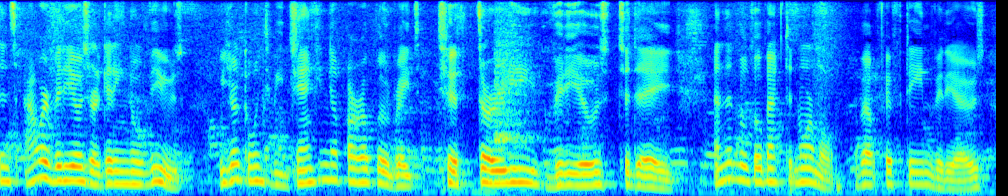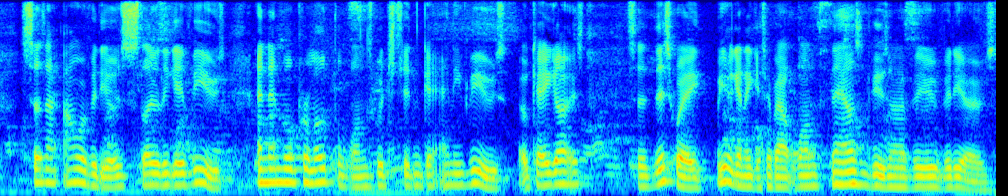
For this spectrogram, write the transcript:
since our videos are getting no views, we are going to be janking up our upload rates to 30 videos today, and then we'll go back to normal, about 15 videos, so that our videos slowly get views, and then we'll promote the ones which didn't get any views, okay guys? So this way, we are going to get about 1,000 views on our videos.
